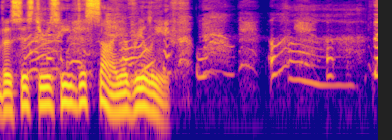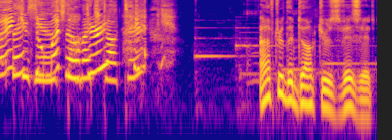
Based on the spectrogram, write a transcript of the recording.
The sisters heaved a sigh of relief. Thank, you so much, so Doctor. much, Doctor. After the doctor's visit,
